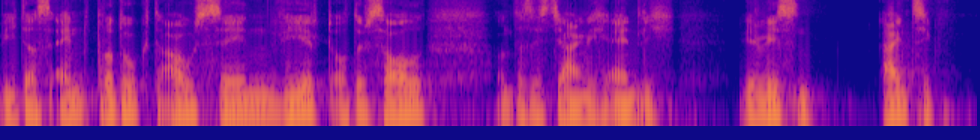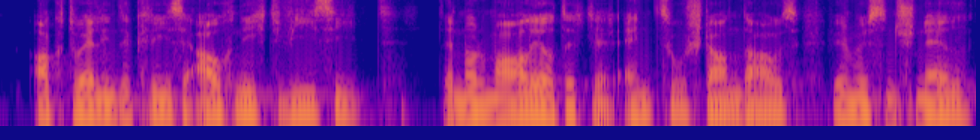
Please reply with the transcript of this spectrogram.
wie das Endprodukt aussehen wird oder soll. Und das ist ja eigentlich ähnlich. Wir wissen einzig aktuell in der Krise auch nicht, wie sieht der normale oder der Endzustand aus. Wir müssen schnell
